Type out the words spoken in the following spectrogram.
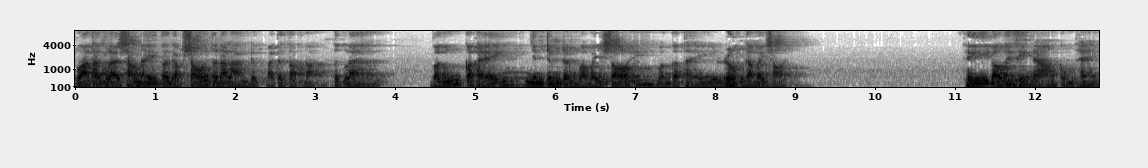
Quả thật là sau này tôi gặp sói tôi đã làm được bài thực tập đó. Tức là vẫn có thể nhìn trừng trừng vào bầy sói, vẫn có thể rượt cả bầy sói. Thì đối với phiền não cũng thế.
